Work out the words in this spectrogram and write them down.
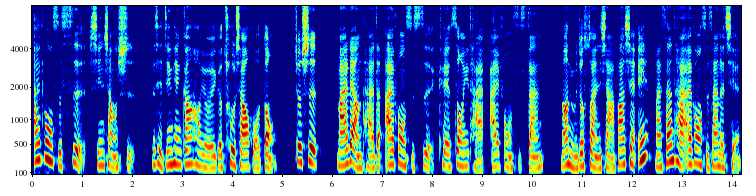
iPhone 十四新上市，而且今天刚好有一个促销活动，就是买两台的 iPhone 十四可以送一台 iPhone 十三，然后你们就算一下，发现诶，买三台 iPhone 十三的钱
